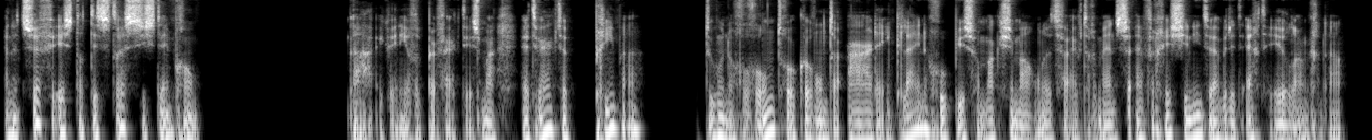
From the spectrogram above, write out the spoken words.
En het suffe is dat dit stresssysteem gewoon. Nou, ik weet niet of het perfect is, maar het werkte prima toen we nog rondtrokken rond de aarde in kleine groepjes van maximaal 150 mensen. En vergis je niet, we hebben dit echt heel lang gedaan.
